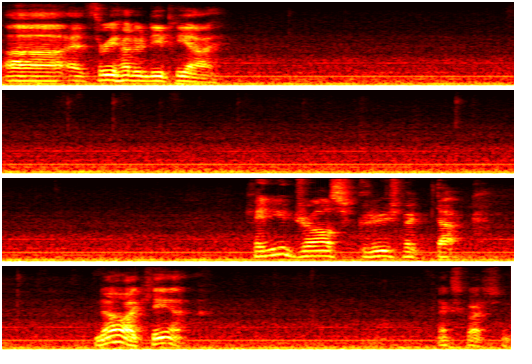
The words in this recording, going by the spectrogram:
uh, at 300 DPI. Can you draw Scrooge McDuck? No, I can't. Next question.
